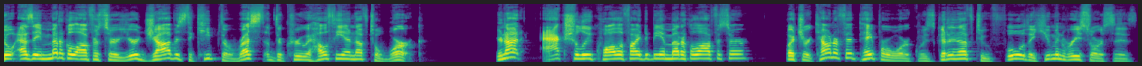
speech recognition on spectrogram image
So, as a medical officer, your job is to keep the rest of the crew healthy enough to work. You're not actually qualified to be a medical officer, but your counterfeit paperwork was good enough to fool the human resources,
